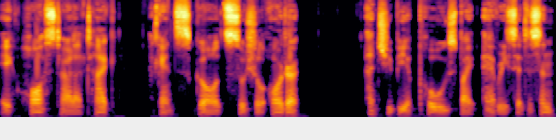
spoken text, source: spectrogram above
a hostile attack against God's social order and should be opposed by every citizen.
